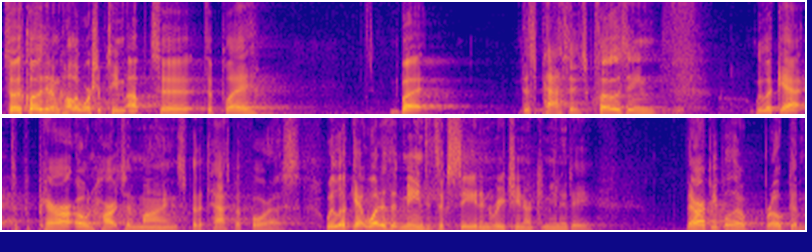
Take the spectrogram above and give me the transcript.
So, the closing, I'm going to call the worship team up to, to play. But this passage, closing, we look at to prepare our own hearts and minds for the task before us. We look at what does it mean to succeed in reaching our community. There are people that are broken,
